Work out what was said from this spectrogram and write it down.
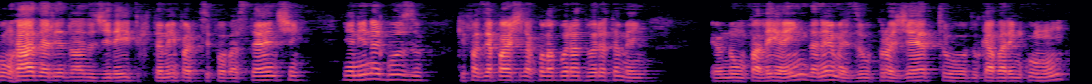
Conrado ali do lado direito, que também participou bastante. E a Nina Guzzo, que fazia parte da colaboradora também. Eu não falei ainda, né? Mas o projeto do Cabaré em Comum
